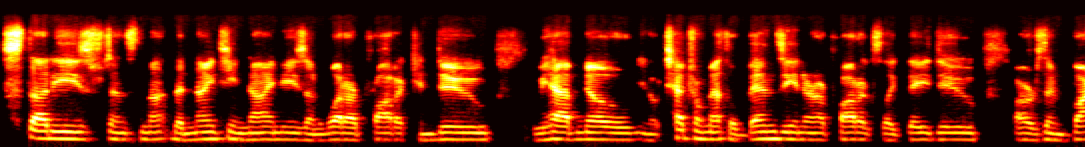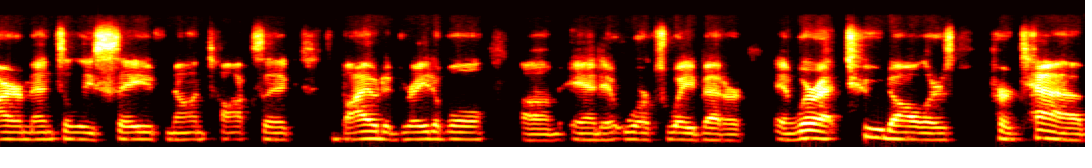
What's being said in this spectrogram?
studies since the 1990s on what our product can do. We have no, you know, tetramethylbenzene in our products like they do. Ours environmentally safe, non-toxic, biodegradable, um, and it works way better. And we're at $2 per tab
